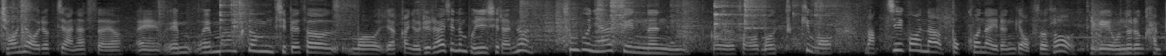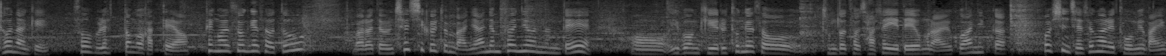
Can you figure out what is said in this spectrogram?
전혀 어렵지 않았어요. 예, 웬, 웬만큼 집에서 뭐 약간 요리를 하시는 분이시라면 충분히 할 수 있는 거여서 뭐 특히 뭐 막 찌거나 볶거나 이런 게 없어서 되게 오늘은 간편하게 수업을 했던 것 같아요. 생활 속에서도 말하자면 채식을 좀 많이 하는 편이었는데 어, 이번 기회를 통해서 좀 더 더 자세히 내용을 알고 하니까 훨씬 제 생활에 도움이 많이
